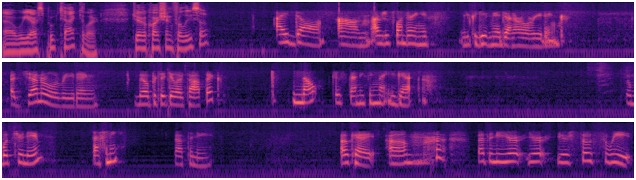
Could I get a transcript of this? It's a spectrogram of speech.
Uh, we are spooktacular. Do you have a question for Lisa? I don't. Um, I was just wondering if you could give me a general reading. A general reading, no particular topic. Nope, just anything that you get. And what's your name? Bethany. Bethany. Okay, um, Bethany, you're you're you're so sweet.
